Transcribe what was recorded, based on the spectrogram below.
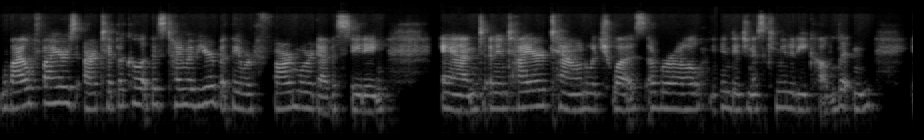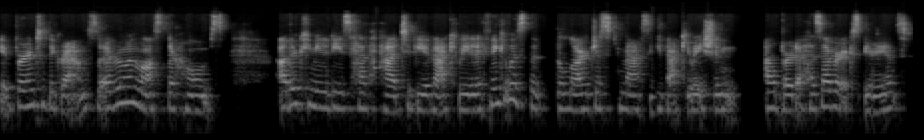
Wildfires are typical at this time of year, but they were far more devastating. And an entire town, which was a rural Indigenous community called Lytton, it burned to the ground. So everyone lost their homes. Other communities have had to be evacuated. I think it was the, the largest mass evacuation Alberta has ever experienced.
